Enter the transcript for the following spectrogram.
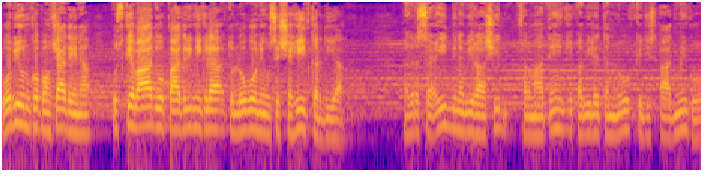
وہ بھی ان کو پہنچا دینا اس کے بعد وہ پادری نکلا تو لوگوں نے اسے شہید کر دیا۔ حضرت سعید بن نبی راشد فرماتے ہیں کہ قبیل تنوق کے جس آدمی کو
